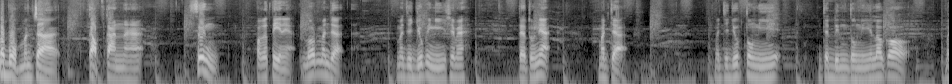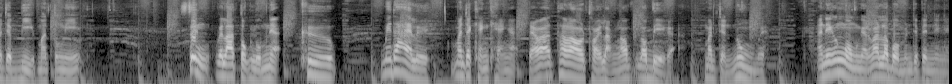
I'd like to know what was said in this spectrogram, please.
ระบบมันจะกลับกันนะฮะซึ่งปกติเนี่ยรถมันจะมันจะยุบอย่างนี้ใช่ไหมแต่ตรงเนี้ยมันจะมันจะยุบตรงนี้ มันจะดึงตรงนี้แล้วก็มันจะบีบมาตรงนี้ ซึ่งเวลาตกหลุมเนี่ยคือไม่ได้เลย มันจะแข็งๆอะ แต่ว่าถ้าเราถอยหลังแล้วเราเบรกอะ มันจะนุ่มเว้ยอันนี้ก็งงกันว่าระบบมันจะเป็นยังไง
